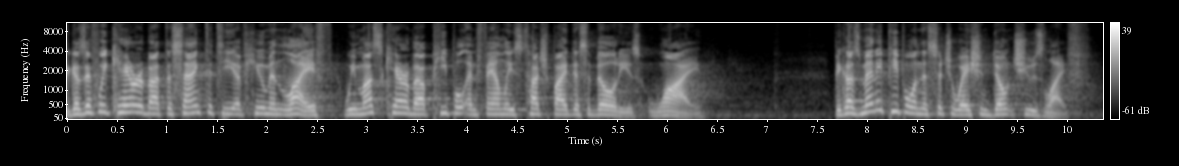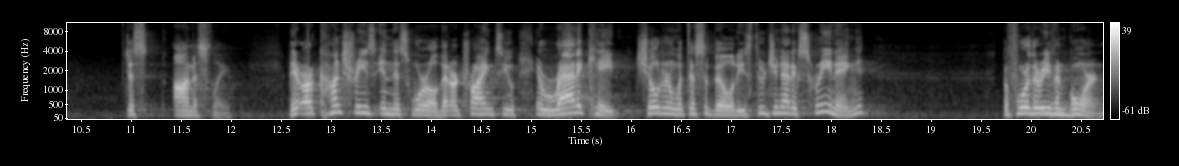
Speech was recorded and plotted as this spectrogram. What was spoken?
Because if we care about the sanctity of human life, we must care about people and families touched by disabilities. Why? Because many people in this situation don't choose life. Just honestly. There are countries in this world that are trying to eradicate children with disabilities through genetic screening before they're even born.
